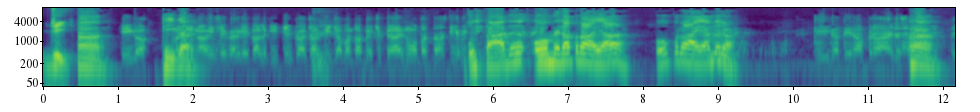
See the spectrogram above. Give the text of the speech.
जी ਹਾਂ ਠੀਕ ਆ ਠੀਕ ਆ ਮੈਂ ਨਾਲ ਇਸੇ ਕਰਕੇ ਗੱਲ ਕੀਤੀ ਵੀ ਆ ਚੱਲ ਤੀਜਾ ਬੰਦਾ ਵਿੱਚ ਪਿਆ ਇਹਨੂੰ ਆਪਾਂ ਦੱਸ ਦਈਏ ਵੀ ਉਸਤਾਦ ਉਹ ਮੇਰਾ ਭਰਾ ਆ ਉਹ ਭਰਾ ਆ ਮੇਰਾ ਠੀਕ ਆ ਤੇਰਾ ਭਰਾ ਹੈ ਤੇ ਹਾਂ। ਸਾਡੇ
